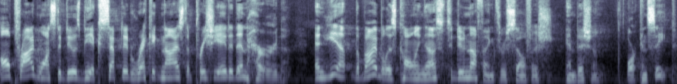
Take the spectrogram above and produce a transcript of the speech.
All pride wants to do is be accepted, recognized, appreciated, and heard. And yet, the Bible is calling us to do nothing through selfish ambition or conceit.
